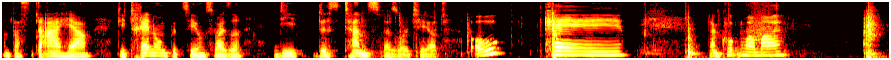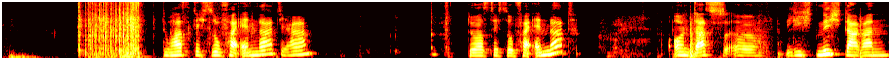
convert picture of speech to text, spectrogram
Und dass daher die Trennung beziehungsweise die Distanz resultiert. Okay. Dann gucken wir mal. Du hast dich so verändert, ja. Du hast dich so verändert. Und das äh, liegt nicht daran,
